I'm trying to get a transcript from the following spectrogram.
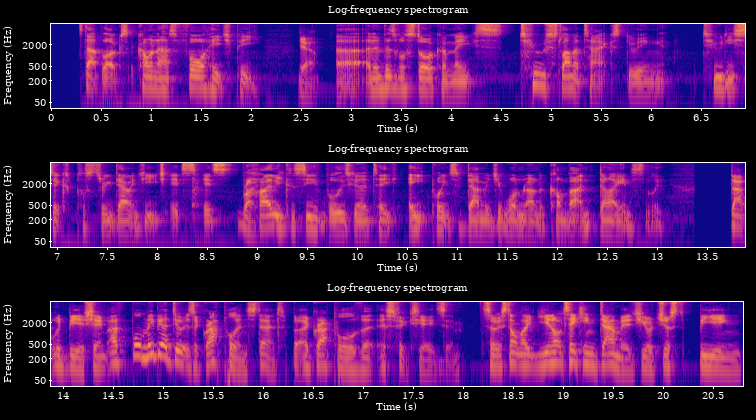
Stat blocks: a commoner has four HP. Yeah, Uh, an invisible stalker makes two slam attacks, doing two d six plus three damage each. It's it's Right. highly conceivable he's going to take eight points of damage in one round of combat and die instantly. that would be a shame. I, well, maybe I'd do it as a grapple instead, but a grapple that asphyxiates him. So it's not like you're not taking damage; you're just being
